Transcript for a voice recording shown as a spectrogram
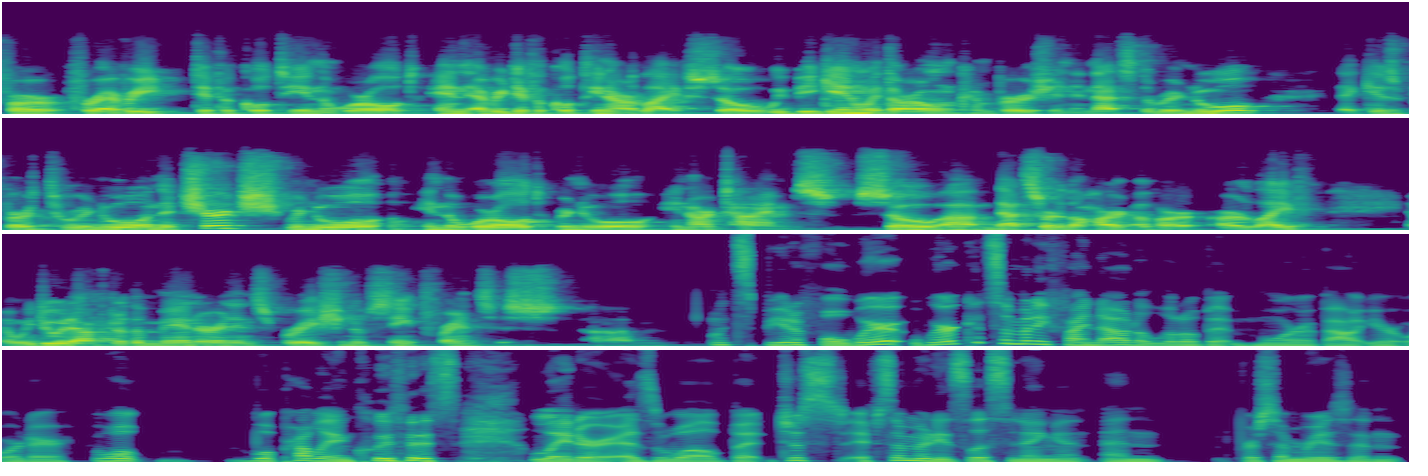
for for every difficulty in the world and every difficulty in our life. So we begin with our own conversion, and that's the renewal that gives birth to renewal in the church, renewal in the world, renewal in our times. So um, that's sort of the heart of our, our life. And we do it after the manner and inspiration of St. Francis. Um, it's beautiful. Where where could somebody find out a little bit more about your order? Well, we'll probably include this later as well. But just if somebody's listening and, and for some reason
